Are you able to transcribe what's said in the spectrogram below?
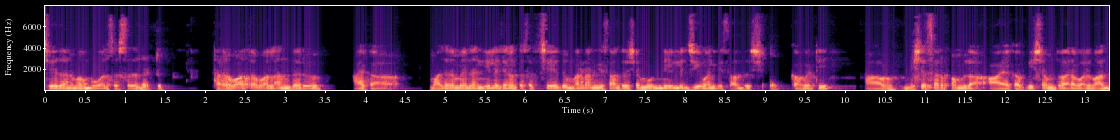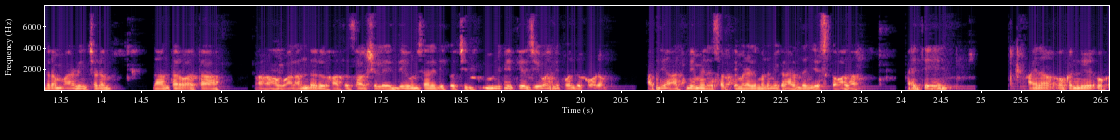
చేదు అనుభవం పోవాల్సి వస్తుంది అన్నట్టు. తర్వాత వాళ్ళందరూ ఆ యొక్క మధురమైన నీళ్ళ జనంతో సార్ చేదు మరణానికి సాదృశ్యము నీళ్ళు జీవానికి సాదృశ్యం కాబట్టి ఆ విష సర్పంలో ఆ యొక్క విషం ద్వారా వాళ్ళు అందరం మరణించడం దాని తర్వాత వాళ్ళందరూ హతసాక్షులే దేవుని సన్నిధికి వచ్చి నిత్య జీవాన్ని పొందుకోవడం. అది ఆత్మీయమైన సత్యం అనేది మనం ఇక్కడ అర్థం చేసుకోవాలా? అయితే ఆయన ఒక ఒక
